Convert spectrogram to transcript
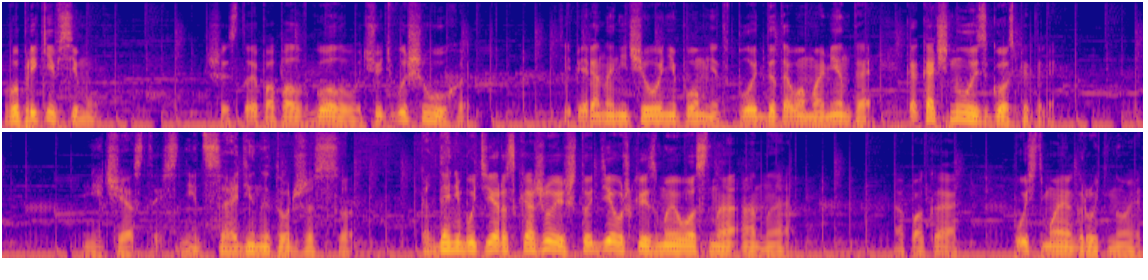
вопреки всему. Шестой попал в голову, чуть выше уха. Теперь она ничего не помнит, вплоть до того момента, как очнулась в госпитале. Мне часто снится один и тот же сон. Когда-нибудь я расскажу ей, что девушка из моего сна она. А пока пусть моя грудь ноет.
